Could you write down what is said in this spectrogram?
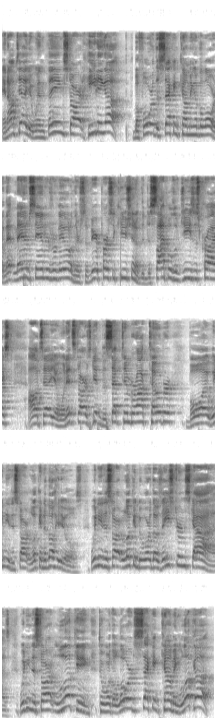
And I'll tell you, when things start heating up before the second coming of the Lord, and that man of sin is revealed, and there's severe persecution of the disciples of Jesus Christ, I'll tell you, when it starts getting to September, October, boy, we need to start looking to the hills. We need to start looking toward those eastern skies. We need to start looking toward the Lord's second coming. Look up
